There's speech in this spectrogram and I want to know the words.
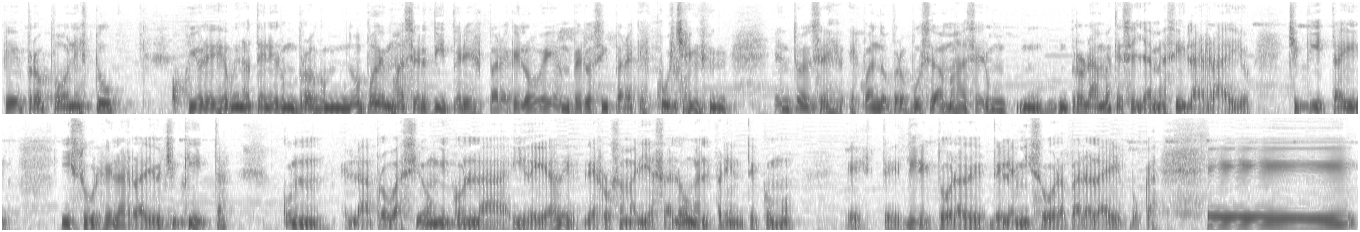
¿Qué propones tú? Yo le dije, bueno, tener un no podemos hacer títeres para que lo vean, pero sí para que escuchen. Entonces es cuando propuse, vamos a hacer un, programa que se llama así, la radio chiquita, y, surge la radio chiquita con la aprobación y con la idea de, Rosa María Salón al frente como este, directora de, la emisora para la época. Eh,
